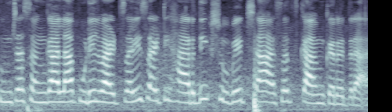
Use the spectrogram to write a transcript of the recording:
तुमच्या संघाला पुढील वाटचालीसाठी हार्दिक शुभेच्छा असंच काम करत राहा.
